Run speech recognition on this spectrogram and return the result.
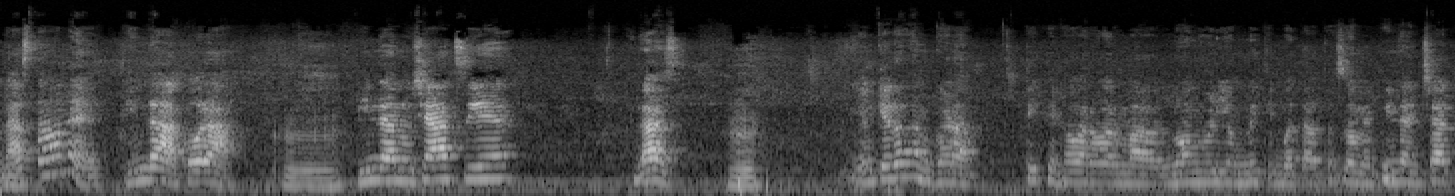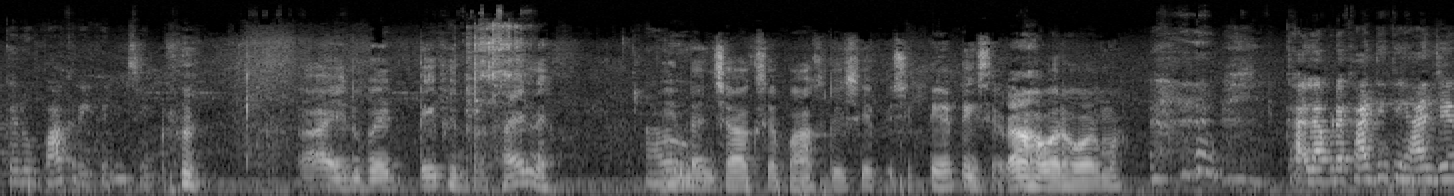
નાસ્તા ને ભીંડા કોરા ભીંડાનું શાક છે રાસ હમ એમ કેતો હતા ને ઘણા ટિફિન સવારમાં લોંગ વીડિયો નથી બતાવતા સો મેં ભીંડાનું શાક કર્યું ભાખરી કરી છે હા એનું ભાઈ ટિફિન તો થાય ને ભીંડા ભીંડાનું શાક છે ભાખરી છે પછી ટેટી છે હા હવાર હવારમાં કાલ આપણે ખાધી હતી સાંજે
